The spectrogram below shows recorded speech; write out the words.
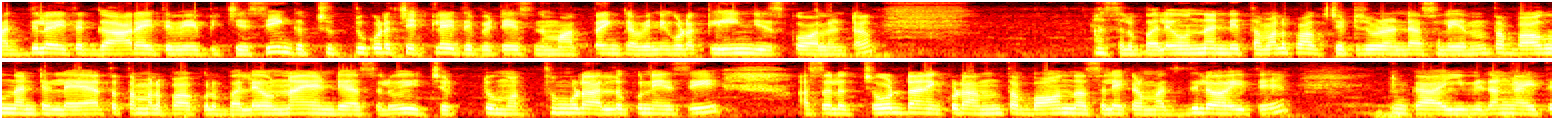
మధ్యలో అయితే గార అయితే వేపించేసి ఇంకా చుట్టూ కూడా చెట్లు అయితే పెట్టేసింది మా అత్త. ఇంకా అవన్నీ కూడా క్లీన్ చేసుకోవాలంట. అసలు భలే ఉందండి. తమలపాకు చెట్టు చూడండి. అసలు ఎంత బాగుందంటే లేత తమలపాకులు భలే ఉన్నాయండి అసలు. ఈ చెట్టు మొత్తం కూడా అల్లుకునేసి అసలు చూడడానికి కూడా అంత బాగుంది అసలు ఇక్కడ మధ్యలో అయితే. ఇంకా ఈ విధంగా అయితే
